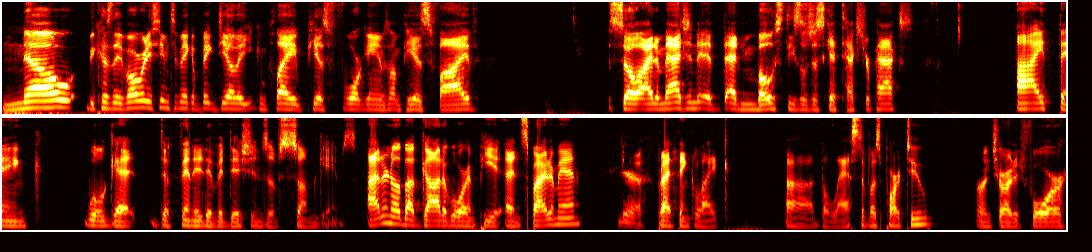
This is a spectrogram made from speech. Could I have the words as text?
No, because they've already seemed to make a big deal that you can play PS4 games on PS5. So I'd imagine it, at most these will just get texture packs. I think we'll get definitive editions of some games. I don't know about God of War and, P- and Spider Man, Yeah. but I think like uh, The Last of Us Part 2, Uncharted 4.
